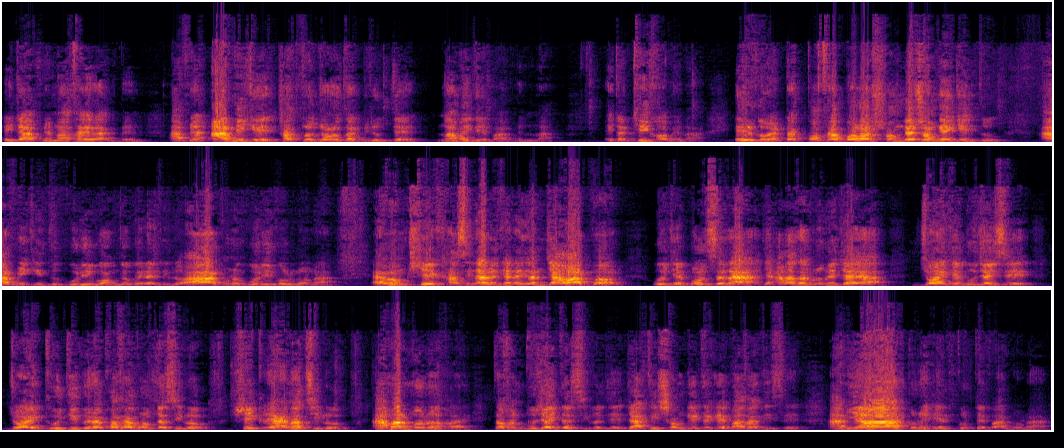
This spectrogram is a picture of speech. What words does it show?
এটা আপনি মাথায় রাখবেন। আপনি আর্মিকে ছাত্র জনতার বিরুদ্ধে নামাইতে পারবেন না। এটা ঠিক হবে না। এরকম একটা কথা বলার সঙ্গে সঙ্গে কিন্তু আর্মি কিন্তু গুলি বন্ধ করে দিল। আর কোনো গুলি করল না। এবং শেখ হাসিনার এখানে যখন যাওয়ার পর ওই যে বলছে না, যে আলাদা রুমে যায় জয়কে বুঝাইছে, জয় তুই তুই করে কথা বলতেছিল, শেখ রেহানা ছিল। আমার মনে হয় তখন বুঝাইতেছিল যে জাতির সঙ্গে থেকে বাধা দিছে। আমি আর কোনো হেল্প করতে পারব না।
